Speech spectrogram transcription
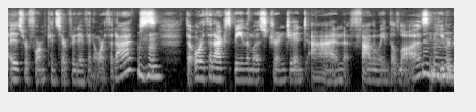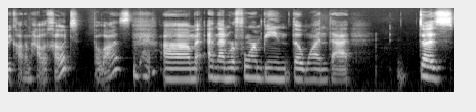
is Reform, Conservative, and Orthodox. The Orthodox being the most stringent on following the laws. In Hebrew we call them halachot, the laws. Okay. Um, and then Reform being the one that does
